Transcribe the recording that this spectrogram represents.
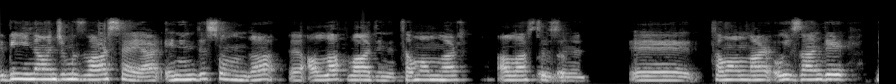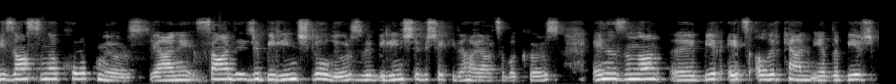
ve bir inancımız varsa eğer eninde sonunda e, Allah vaadini tamamlar, Allah sözünü e, tamamlar. O yüzden de biz aslında korkmuyoruz. Yani sadece bilinçli oluyoruz ve bilinçli bir şekilde hayata bakıyoruz. En azından e, bir et alırken ya da bir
